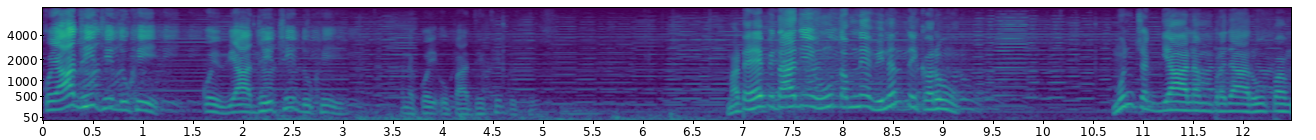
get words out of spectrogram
કોઈ આધીથી દુખી કોઈ વ્યાધિથી દુખી અને કોઈ ઉપાધિથી દુખી. માટે હે પિતાજી, હું તમને વિનંતી કરું, મુંચ જ્ઞાનમ પ્રજા રૂપમ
